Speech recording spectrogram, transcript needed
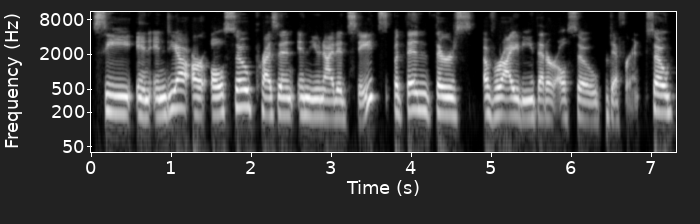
see in India are also present in the United States, but then there's a variety that are also different. So,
